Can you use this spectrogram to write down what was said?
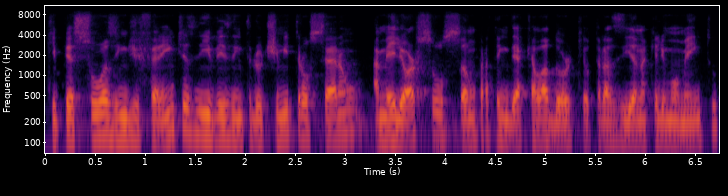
que pessoas em diferentes níveis dentro do time trouxeram a melhor solução para atender aquela dor que eu trazia naquele momento,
